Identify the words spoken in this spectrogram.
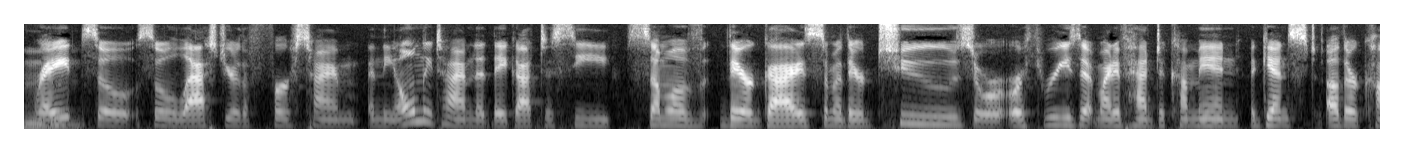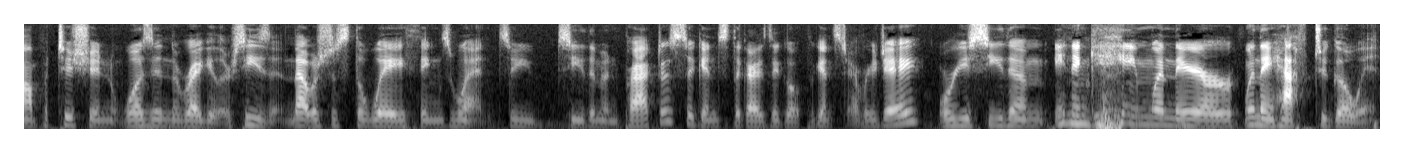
right? So so last year the first time and the only time that they got to see some of their guys, some of their twos or, or threes that might have had to come in against other competition was in the regular season. That was just the way things went. So you see them in practice against the guys they go up against every day, or you see them in a game when they're when they have to go in.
